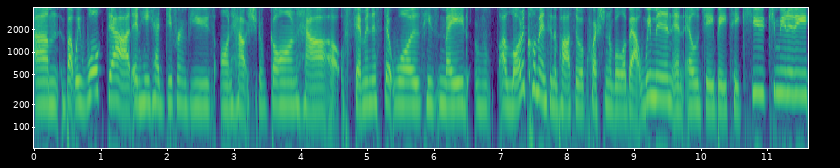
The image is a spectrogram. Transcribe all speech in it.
Um, but we walked out and he had different views on how it should have gone, how feminist it was. He's made a lot of comments in the past that were questionable about women and LGBTQ community.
